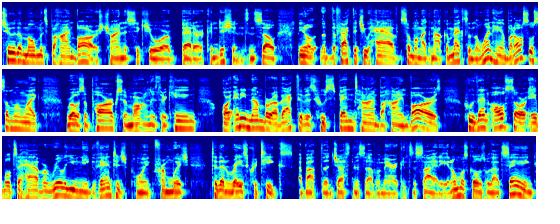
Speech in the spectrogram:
to the moments behind bars trying to secure better conditions. And so, you know, the, the, fact that you have someone like Malcolm X on the one hand, but also someone like Rosa Parks or Martin Luther King or any number of activists who spend time behind bars who then also are able to have a really unique vantage point from which to then raise critiques about the justness of American society. It almost goes without saying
